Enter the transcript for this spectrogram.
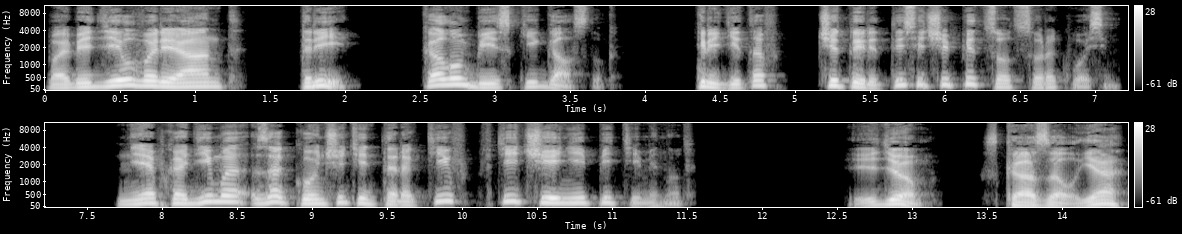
Победил вариант 3. Колумбийский галстук. Кредитов 4548. Необходимо закончить интерактив в течение пяти минут. «Идем», — сказал я.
